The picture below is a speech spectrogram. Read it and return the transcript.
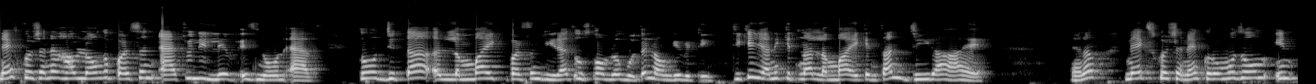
नेक्स्ट क्वेश्चन है how long a person actually live is known as तो जितना लंबा एक पर्सन जी रहा है तो उसको हम लोग बोलते हैं लॉन्गेविटी ठीक है? यानी कितना लंबा एक इंसान जी रहा है। है ना? नेक्स्ट क्वेश्चन है क्रोमोजोम इन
